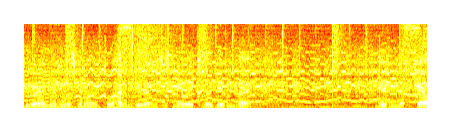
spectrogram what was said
See there, I knew he was gonna go ahead and do that with his melee because I gave him that gave him that gap.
